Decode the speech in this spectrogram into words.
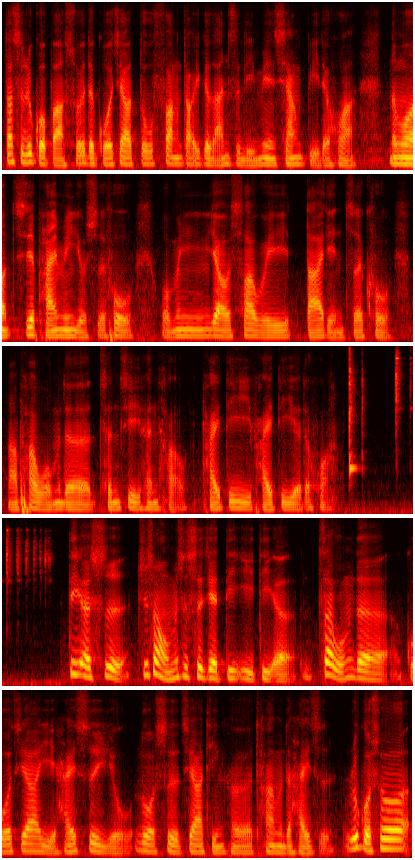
但是如果把所有的国家都放到一个篮子里面相比的话，那么这些排名有时候我们要稍微打一点折扣，哪怕我们的成绩很好，排第一、排第二的话。第二是，就算我们是世界第一、第二，在我们的国家也还是有弱势家庭和他们的孩子。如果说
